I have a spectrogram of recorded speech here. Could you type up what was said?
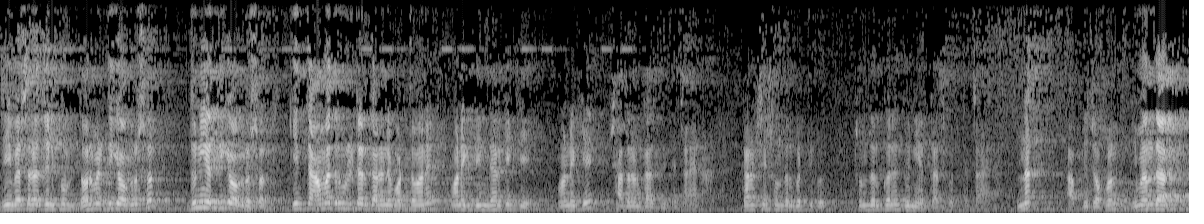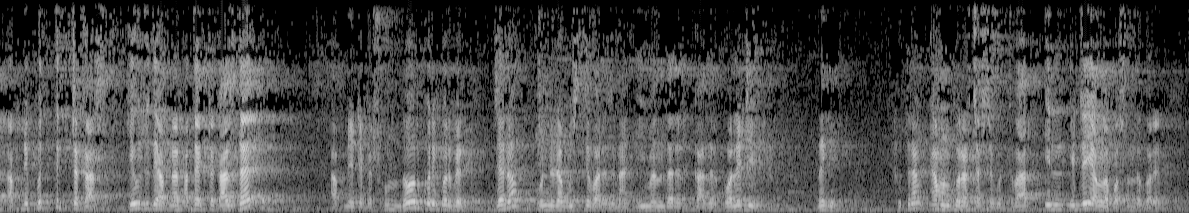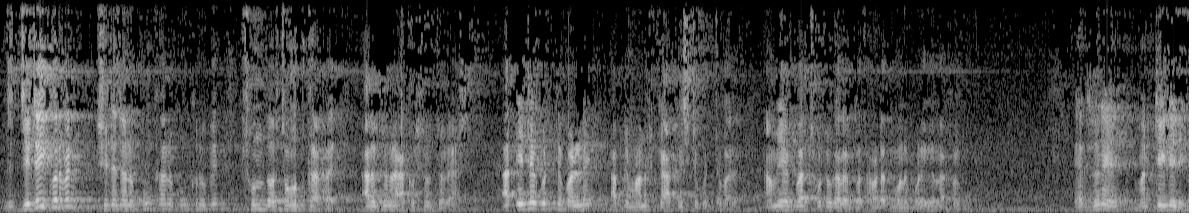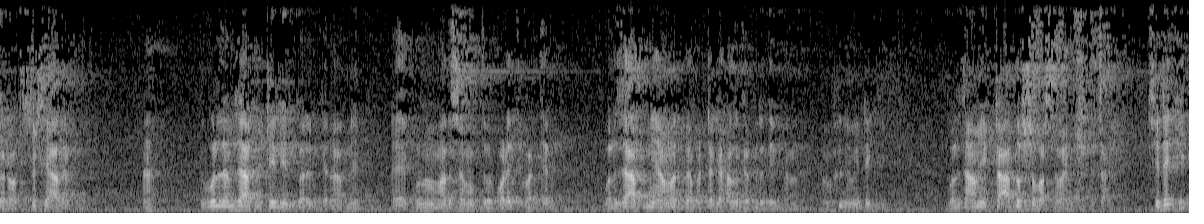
যে বেচারা যেরকম ধর্মের দিকে অগ্রসর দুনিয়ার দিকে অগ্রসর। কিন্তু আমাদের উল্টার কারণে বর্তমানে অনেক দিনদারকে কে? অনেকে সাধারণ কাজ দিতে চায় না। কারণ সে সুন্দর করতে সুন্দর করে দুনিয়ার কাজ করতে চায় না। না, আপনি যখন ইমানদার, আপনি প্রত্যেকটা কাজ, কেউ যদি আপনার হাতে একটা কাজ দেয়, আপনি এটাকে সুন্দর করে করবেন যেন অন্যরা বুঝতে পারে যে না, ইমানদারের কাজের কোয়ালিটি নাকি? সুতরাং এমন করার চেষ্টা করতে হবে। আর এটাই আল্লাহ পছন্দ করেন। যে যেটাই করবেন, সেটা যেন পুঙ্খানুপুঙ্খ রূপে সুন্দর, চমৎকার হয়। আরেকজনের আকর্ষণ চলে আসে। আর এটা করতে পারলে আপনি মানুষকে আকৃষ্ট করতে পারেন। আমি একবার ছোটকালের কথা, হঠাৎ মনে পড়ে গেল এখন। একজনে মানে টেইলারি করে, অথচ সে আলেম। হ্যাঁ? তো বললাম যে, আপনি টেইলারি করেন কেন? আপনি কোনো মাদ্রাসা মুক্ত পড়াইতে পারতেন? বলে যে, আপনি আমার ব্যাপারটাকে হালকা করে দেখবেন না। বললাম, এটা কি? বলে যে, আমি একটা আদর্শ বাস্তবায়ন করতে চাই। সেটা কি?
